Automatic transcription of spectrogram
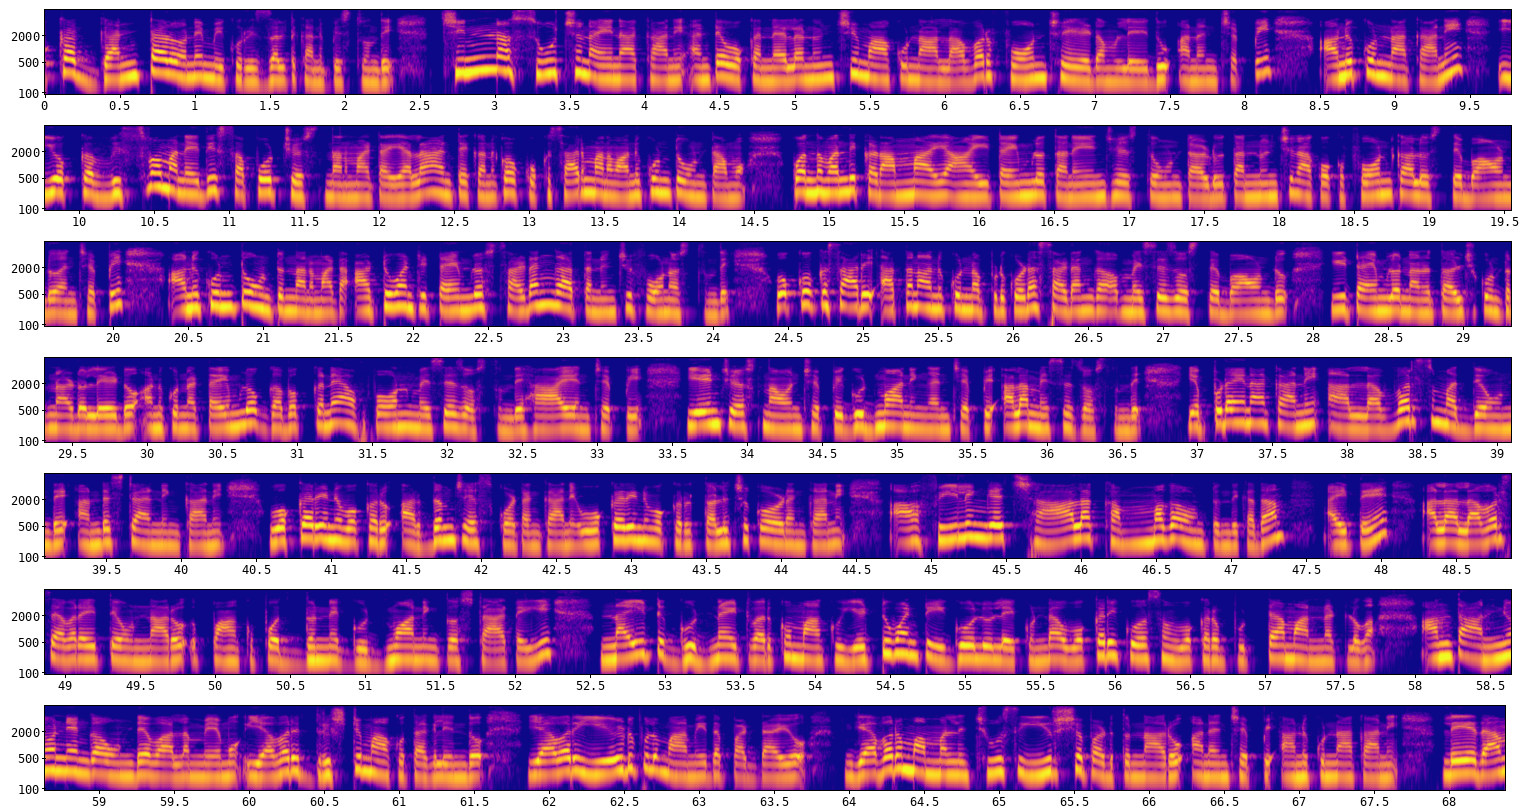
ఒక గంటలోనే మీకు రిజల్ట్ కనిపిస్తుంది. చిన్న సూచన అయినా కానీ అంటే ఒక నెల నుంచి మాకు నా లవర్ ఫోన్ చేయడం లేదు అని చెప్పి అనుకున్నా కానీ ఈ యొక్క విశ్వం అనేది సపోర్ట్ చేస్తుంది అనమాట ఎలా అంటే కనుక ఒక్కొక్కసారి మనం అనుకుంటూ ఉంటాము. కొంతమంది ఇక్కడ అమ్మాయి ఈ టైంలో తను ఏం చేస్తూ ఉంటాడు? తన నుంచి నాకు ఒక ఫోన్ కాల్ వస్తే బాగుండు అని చెప్పి అనుకుంటూ ఉంటుందన్నమాట. అటువంటి టైంలో సడన్గా అతని నుంచి ఫోన్ వస్తుంది. ఒక్కొక్కసారి అతను అనుకున్నప్పుడు కూడా సడన్గా మెసేజ్ వస్తే బాగుండు. ఈ టైంలో నన్ను తలుచుకుంటున్నాడో లేడో అనుకున్న టైంలో గబక్కనే ఆ ఫోన్ మెసేజ్ వస్తుంది. హాయ్ అని చెప్పి ఏం చేస్తున్నావు అని చెప్పి గుడ్ మార్నింగ్ అని చెప్పి అలా మెసేజ్ వస్తుంది. ఎప్పుడైనా కానీ ఆ లవ్వర్స్ మధ్య ఉండే అండర్స్టాండింగ్ కానీ ఒకరిని ఒకరు అర్థం చేసుకోవడం కానీ ఒకరిని ఒకరు తలుచుకోవడం కానీ ఆ ఫీలింగే చాలా కమ్మగా ఉంటుంది కదా. అయితే అలా లవర్స్ ఎవరైతే ఉన్నారో మాకు పొద్దున్నే గుడ్ మార్నింగ్తో స్టార్ట్ అయ్యి నైట్ గుడ్ నైట్ వరకు మాకు ఎటువంటి ఇగోలు లేకుండా ఒకరి కోసం ఒకరు పుట్టామా అన్నట్లుగా అంత అన్యోన్యంగా ఉండేవాళ్ళం మేము. ఎవరి దృష్టి మాకు తగిలిందో ఎవరి ఏడుపులు మా మీద పడ్డాయో ఎవరు మమ్మల్ని చూసి ఈర్ష్యపడుతున్నారు అని చెప్పి అనుకున్నా కానీ లేదా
